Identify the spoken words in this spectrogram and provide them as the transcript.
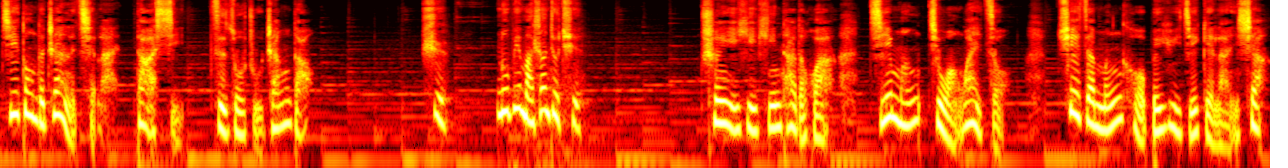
激动的站了起来，大喜，自作主张道：“是，奴婢马上就去。”春雨一听他的话，急忙就往外走，却在门口被玉洁给拦下。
